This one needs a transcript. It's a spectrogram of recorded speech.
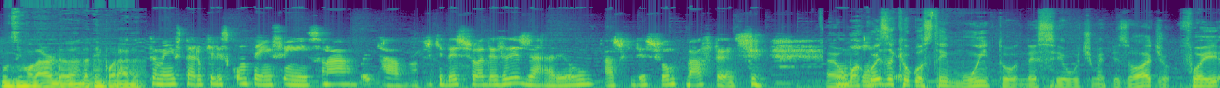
no desenrolar da, da temporada. Também espero que eles compensem isso na oitava, porque deixou a desejar. Eu acho que deixou bastante. É, uma Enfim. coisa que eu gostei muito nesse último episódio foi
